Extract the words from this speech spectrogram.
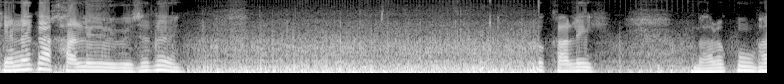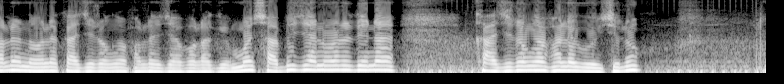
কেনেকুৱা খালী হৈ গৈছে দেই। কালি ভালুকপুং ফালে নহ'লে কাজিৰঙা ফালে যাব লাগিব মই ছাব্বিছ জানুৱাৰীৰ দিনা কাজিৰঙা ফালে গৈছিলোঁ। তো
